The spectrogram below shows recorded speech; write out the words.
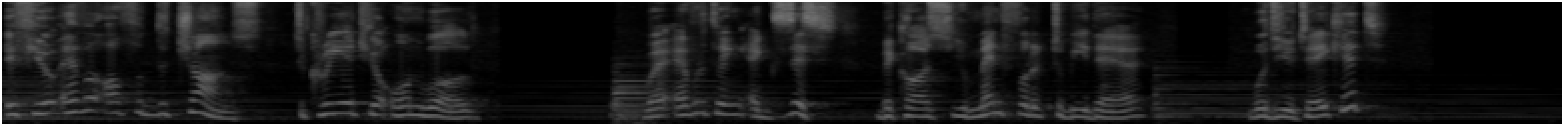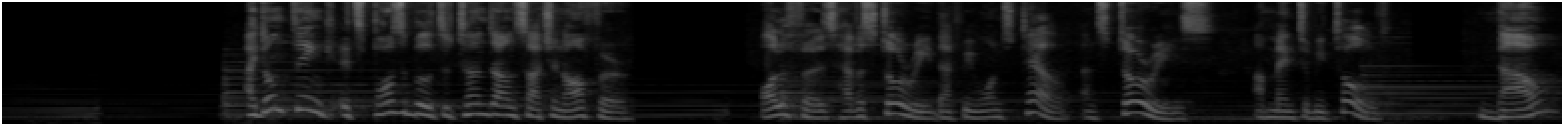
If you ever offered the chance to create your own world where everything exists because you meant for it to be there, would you take it? I don't think it's possible to turn down such an offer. All of us have a story that we want to tell and stories are meant to be told. Now,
